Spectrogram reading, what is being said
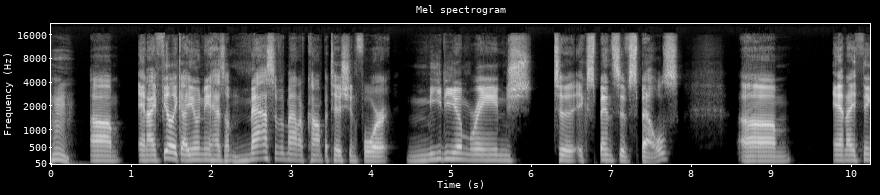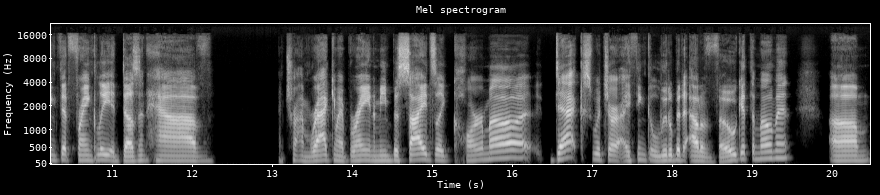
Hmm. Um, and I feel like Ionia has a massive amount of competition for medium range to expensive spells. Um, and I think that frankly, it doesn't have. I'm trying. I'm racking my brain. I mean, besides like Karma decks, which are I think a little bit out of vogue at the moment, um,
